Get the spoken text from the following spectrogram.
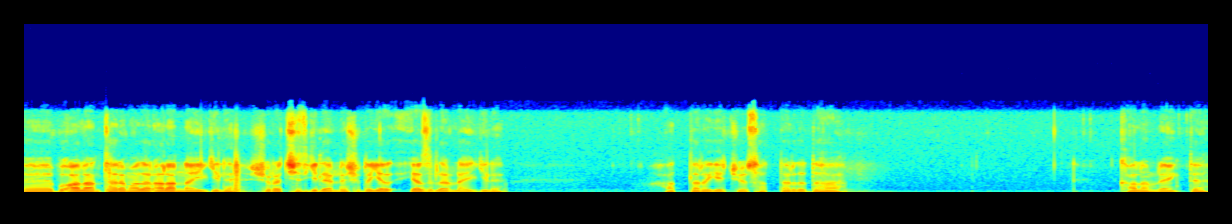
e, bu alan taramalar alanla ilgili. Şura çizgilerle, şurada ya- yazılarla ilgili hatlara geçiyoruz. Hatlarda daha kalın renkte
